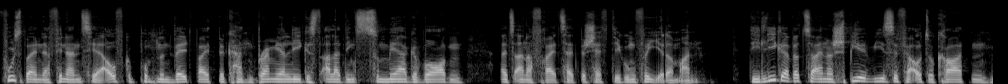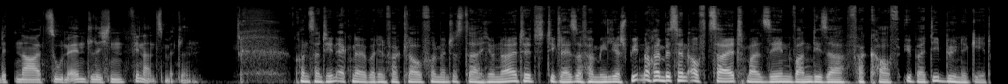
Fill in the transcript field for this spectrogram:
Fußball in der finanziell aufgepumpten und weltweit bekannten Premier League ist allerdings zu mehr geworden als einer Freizeitbeschäftigung für jedermann. Die Liga wird zu einer Spielwiese für Autokraten mit nahezu unendlichen Finanzmitteln. Konstantin Eckner über den Verkauf von Manchester United. Die Glazer Familie spielt noch ein bisschen auf Zeit. Mal sehen, wann dieser Verkauf über die Bühne geht.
